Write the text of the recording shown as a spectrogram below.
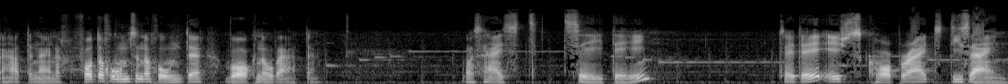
hat dann eigentlich von unseren Kunden wahrgenommen werden. Was heißt CD? CD ist das Corporate Design.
